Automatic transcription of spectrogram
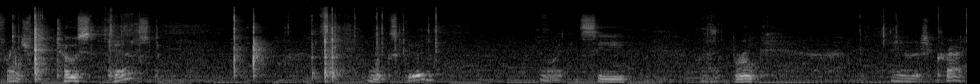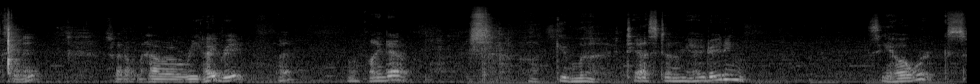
French toast test. Looks good. Oh, I can see it broke. Yeah, there's cracks in it. So I don't know how I'll rehydrate, but we'll find out. I'll give them a test on rehydrating. See how it works.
